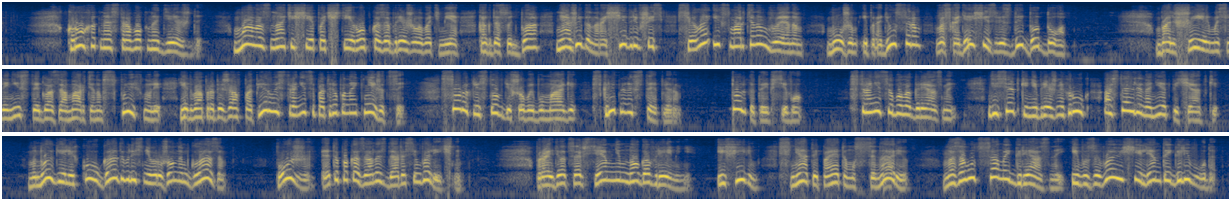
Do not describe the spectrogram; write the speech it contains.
Крохотный островок надежды, мало значащее почти робко забрежило во тьме, когда судьба, неожиданно расщедрившись, свела их с Мартином Веном, мужем и продюсером восходящей звезды До-До. Большие маслянистые глаза Мартина вспыхнули, едва пробежав по первой странице потрепанной книжицы. Сорок листов дешевой бумаги, скрепленных степлером. Только-то и всего. Страница была грязной. Десятки небрежных рук оставили на ней отпечатки многие легко угадывались невооруженным глазом. Позже это показалось даже символичным. Пройдет совсем немного времени, и фильм, снятый по этому сценарию, назовут самой грязной и вызывающей лентой Голливуда —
